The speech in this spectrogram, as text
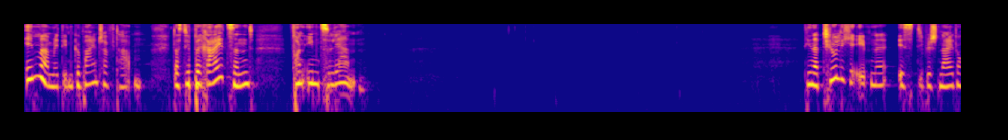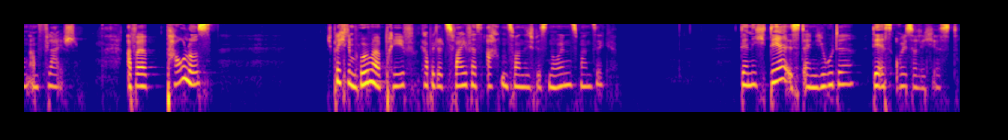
immer mit ihm Gemeinschaft haben, dass wir bereit sind, von ihm zu lernen. Die natürliche Ebene ist die Beschneidung am Fleisch. Aber Paulus spricht im Römerbrief, Kapitel 2, Vers 28 bis 29, denn nicht der ist ein Jude, der es äußerlich ist.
